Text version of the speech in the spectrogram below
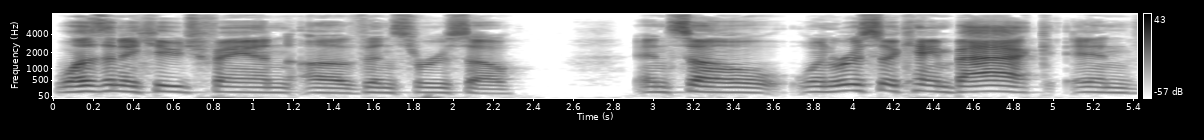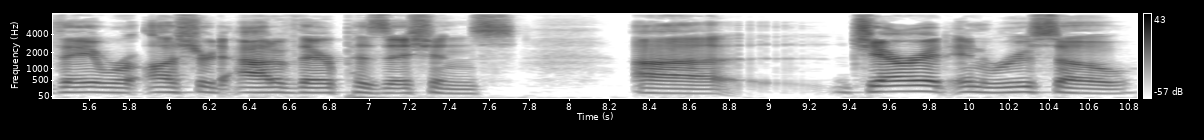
wasn't a huge fan of Vince Russo. And so when Russo came back and they were ushered out of their positions, uh, Jarrett and Russo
